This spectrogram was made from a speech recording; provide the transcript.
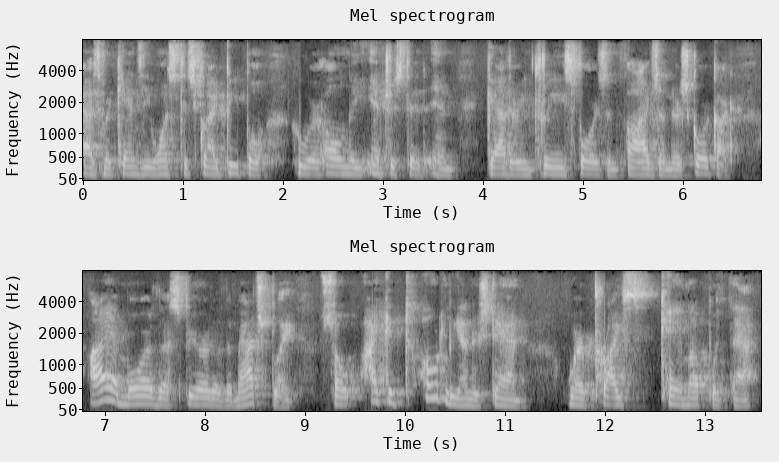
as Mackenzie once described people who are only interested in gathering threes, fours, and fives on their scorecard. I am more the spirit of the match play, so I could totally understand where Price came up with that,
